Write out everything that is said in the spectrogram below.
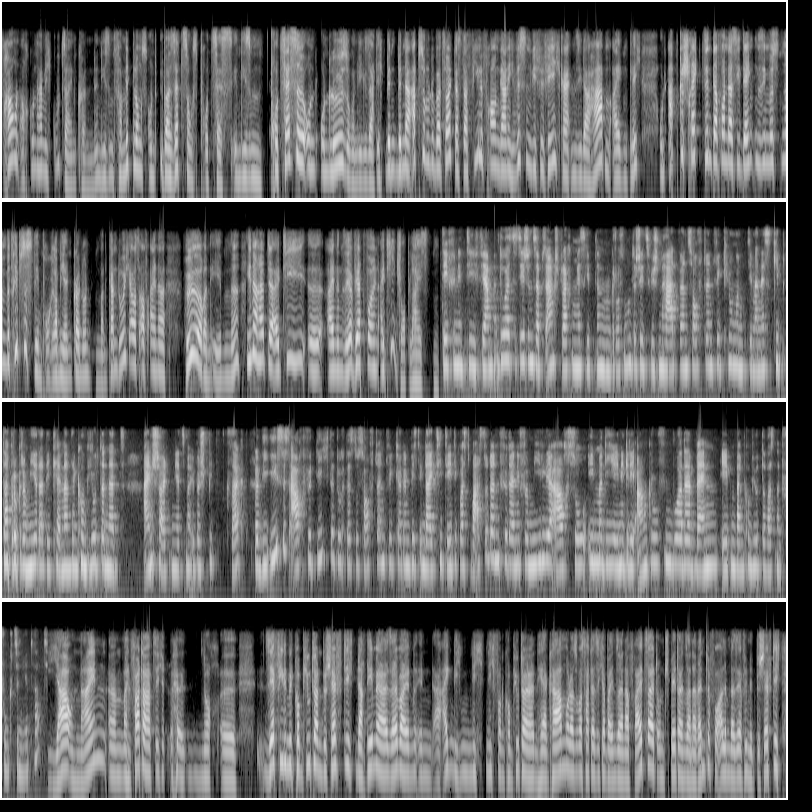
Frauen auch unheimlich gut sein können, in diesem Vermittlungs- und Übersetzungsprozess, in diesem Prozesse und, und Lösungen, wie gesagt. Ich bin, bin da absolut überzeugt, dass da viele Frauen gar nicht wissen, wie viele Fähigkeiten sie da haben eigentlich und abgeschreckt sind davon, dass sie denken, sie müssten ein Betriebssystem programmieren können. Und man kann durchaus auf einer höheren Ebene innerhalb der IT äh, einen sehr wertvollen IT-Job leisten. Definitiv, ja. Du hast es eh schon selbst angesprochen, es gibt einen großen Unterschied zwischen Hardware- und Softwareentwicklung und ich meine, es gibt da Programmierer, die können den Computer nicht einschalten, jetzt mal überspitzt gesagt. Wie ist es auch für dich, dadurch, dass du Softwareentwicklerin bist, in der IT tätig warst? Warst du dann für deine Familie auch so immer diejenige, die angerufen wurde, wenn eben beim Computer was nicht funktioniert hat? Ja und nein. Ähm, mein Vater hat sich äh, noch äh, sehr viel mit Computern beschäftigt, nachdem er selber in, in, äh, eigentlich nicht, nicht von Computern her kam oder sowas, hat er sich aber in seiner Freizeit und später in seiner Rente vor allem da sehr viel mit beschäftigt.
